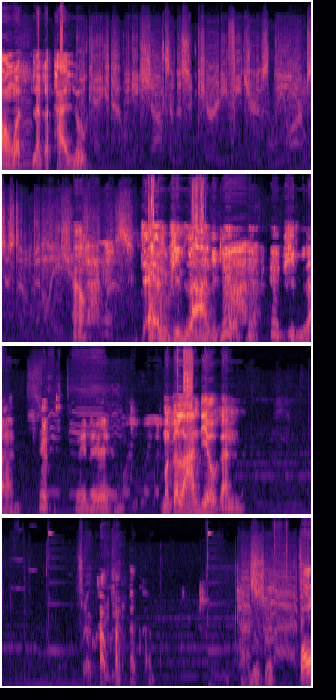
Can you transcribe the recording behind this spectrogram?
องว่าแล้วก็ถ่ายรูป Okay, we need shots of the security features, the alarm system, ventilation. อ้าวร้านเนี่ยแจ้งผิดร้าน ร้านอะผิดร้านเว้ยเนยรวยรวยแล้วมันก็ร้านเดียวกัน Sir, ครับ thank ครับ you. ครับครับถ่ายรูป Pass แล้ว alive, โป๊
